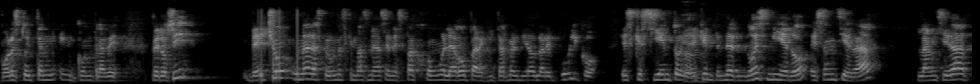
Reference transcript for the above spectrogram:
Por eso estoy tan en contra de. Pero sí, de hecho, una de las preguntas que más me hacen es, ¿cómo le hago para quitarme el miedo a hablar en público? Es que siento, y hay que entender, no es miedo, es ansiedad, La ansiedad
